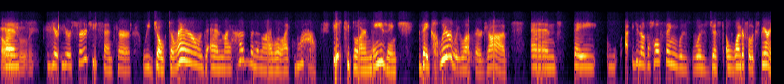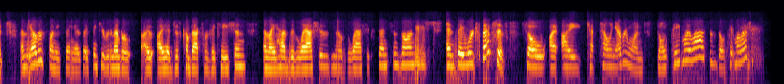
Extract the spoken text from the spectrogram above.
Oh, and absolutely. Your your surgery center, we joked around, and my husband and I were like, "Wow, these people are amazing. They clearly love their job, and they, you know, the whole thing was was just a wonderful experience." And the other funny thing is, I think you remember, I I had just come back from vacation, and I had the lashes, you know, the lash extensions on, hmm and they were expensive. So I, I kept telling everyone, don't tape my lashes, don't tape my lashes.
